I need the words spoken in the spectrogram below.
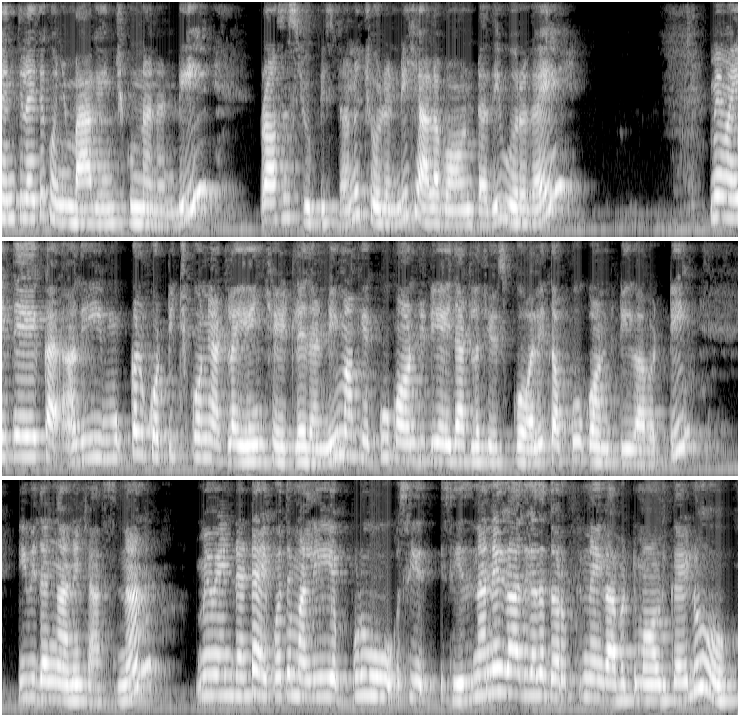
మెంతులు అయితే కొంచెం బాగా వేయించుకున్నానండి. ప్రాసెస్ చూపిస్తాను. చూడండి చాలా బాగుంటుంది ఊరగాయ. మేమైతే క- అది ముక్కలు కొట్టించుకొని అట్లా ఏం చేయట్లేదండి. మాకు ఎక్కువ క్వాంటిటీ అయితే అట్లా చేసుకోవాలి. తక్కువ క్వాంటిటీ కాబట్టి ఈ విధంగానే చేస్తున్నా. మేమేంటంటే అయిపోతే మళ్ళీ ఎప్పుడు సీ సీజన్ అనే కాదు కదా దొరుకుతున్నాయి కాబట్టి మామిడికాయలు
